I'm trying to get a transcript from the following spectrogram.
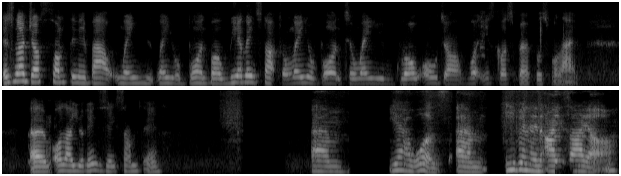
it's not just something about when you when you're born but we are going to start from when you're born to when you grow older. What is god's purpose for life? Um ola you're going to say something. Um, yeah, I was. Um, even in Isaiah,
